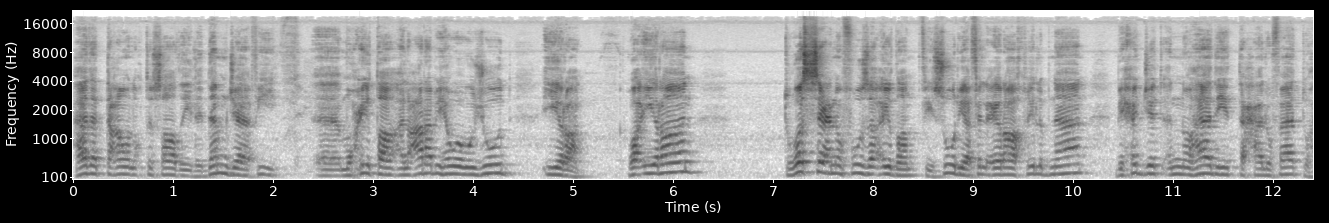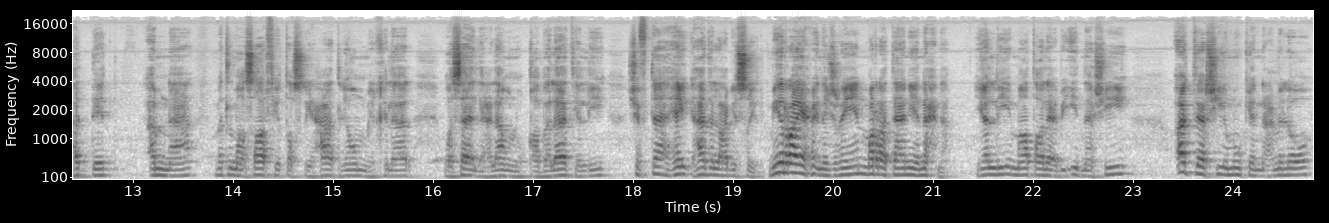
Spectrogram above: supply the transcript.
هذا التعاون الاقتصادي لدمجها في آه، محيطها العربي هو وجود إيران. وإيران توسع نفوذها أيضا في سوريا في العراق في لبنان بحجة أنه هذه التحالفات تهدد امنا مثل ما صار في تصريحات اليوم من خلال وسائل الاعلام والمقابلات يلي شفتها هيك هذا اللي عم بيصير مين رايح بنجرين مرة ثانية نحن يلي ما طالع بإيدنا شيء أكثر شيء ممكن نعمله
